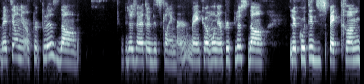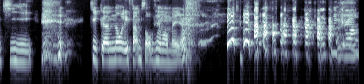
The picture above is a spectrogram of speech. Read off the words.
ben, tu sais, on est un peu plus dans, puis là, je vais mettre un disclaimer, mais comme on est un peu plus dans le côté du spectrum qui, qui est comme, non, les femmes sont vraiment meilleures. ok, girl.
